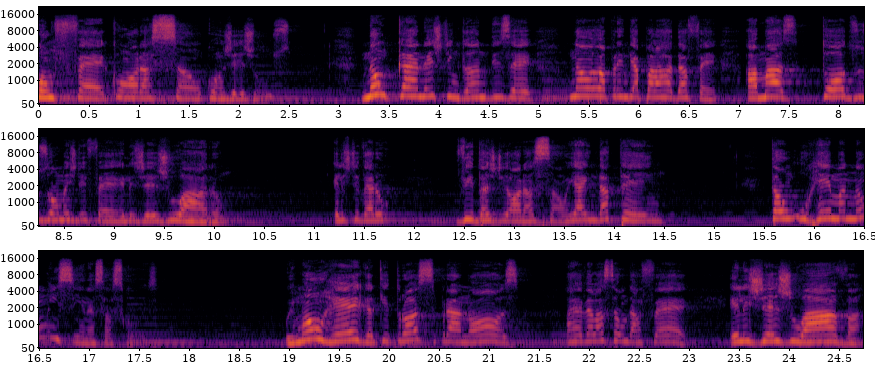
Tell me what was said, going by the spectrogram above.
Com fé, com oração, com jejuns. Não caia neste engano dizer, não, eu aprendi a palavra da fé. Mas todos os homens de fé, eles jejuaram. Eles tiveram vidas de oração e ainda tem. Então, o rema não ensina essas coisas. O irmão Rega, que trouxe para nós a revelação da fé, ele jejuava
